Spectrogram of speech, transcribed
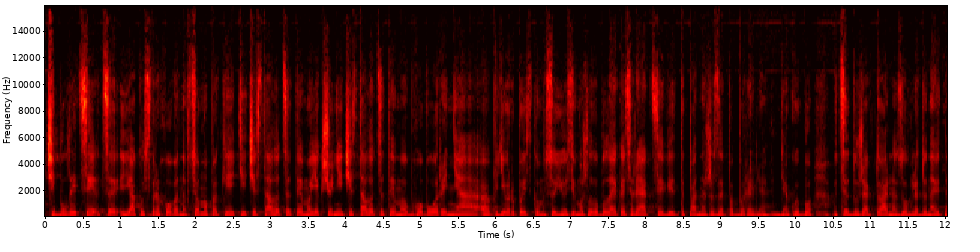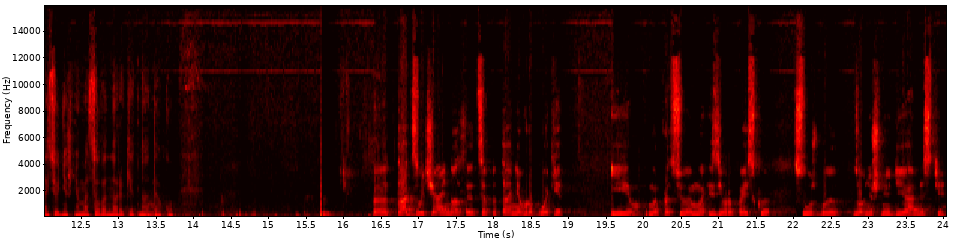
Чи були ці це якось враховано в цьому пакеті? Чи стало це темою? Якщо ні, чи стало це темою обговорення е, в Європейському Союзі? Можливо, була якась реакція від пана Жозепа Бореля? Дякую, бо це дуже актуально з огляду навіть на сьогоднішню масовану ракетну атаку. Е, Так, звичайно, це питання в роботі, і ми працюємо із Європейською службою зовнішньої діяльності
